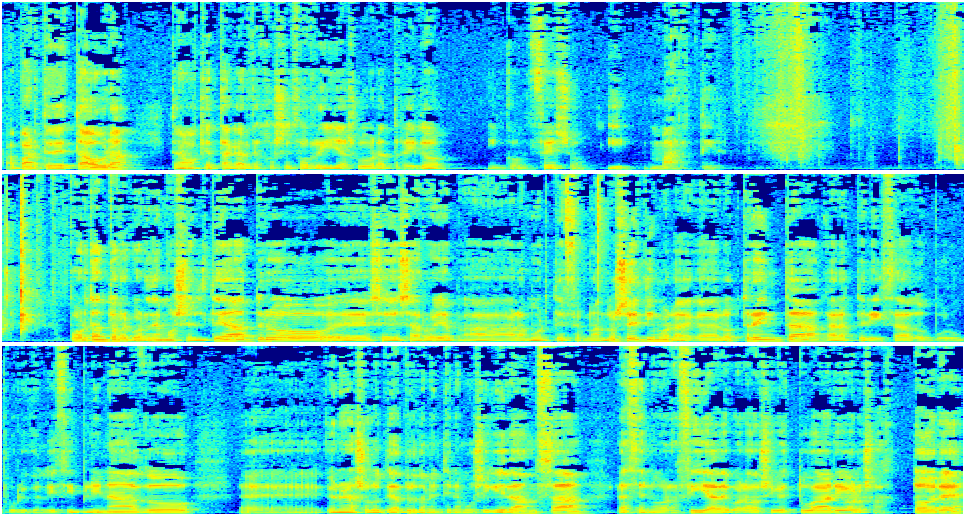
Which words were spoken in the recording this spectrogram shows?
Aparte de esta obra, tenemos que destacar de José Zorrilla su obra Traidor, Inconfeso y Mártir. Por tanto, recordemos el teatro, eh, se desarrolla a la muerte de Fernando VII en la década de los 30, caracterizado por un público indisciplinado, eh, que no era solo teatro, también tiene música y danza, la escenografía, decorados y vestuarios, los actores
